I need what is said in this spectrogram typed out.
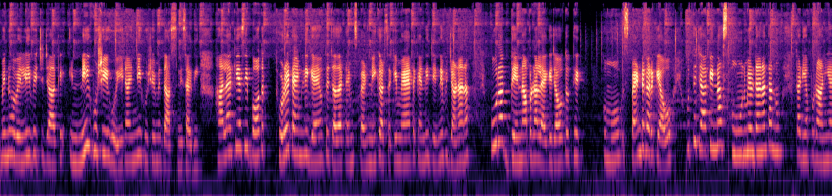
ਮੈਨੂੰ ਹਵੇਲੀ ਵਿੱਚ ਜਾ ਕੇ ਇੰਨੀ ਖੁਸ਼ੀ ਹੋਈ ਨਾ, ਇੰਨੀ ਖੁਸ਼ੀ ਹੋਈ, ਮੈਂ ਦੱਸ ਨਹੀਂ ਸਕਦੀ। ਹਾਲਾਂਕਿ ਅਸੀਂ ਬਹੁਤ ਥੋੜੇ ਟਾਈਮ ਲਈ ਗਏ ਉੱਥੇ ਜ਼ਿਆਦਾ ਟਾਈਮ ਸਪੈਂਡ ਨਹੀਂ ਕਰ ਸਕੇ। ਮੈਂ ਤਾਂ ਕਹਿੰਦੀ ਜਿੰਨੇ ਵੀ ਜਾਣਾ ਨਾ, ਪੂਰਾ ਦਿਨ ਆਪਣਾ ਲੈ ਕੇ ਜਾਓ ਤੇ ਉੱਥੇ ਘੁੰਮੋ ਸਪੈਂਡ ਕਰਕੇ ਆਓ। ਉੱਥੇ ਜਾ ਕੇ ਇੰਨਾ ਸਕੂਨ ਮਿਲਦਾ ਨਾ ਤੁਹਾਨੂੰ, ਤੁਹਾਡੀਆਂ ਪੁਰਾਣੀਆਂ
